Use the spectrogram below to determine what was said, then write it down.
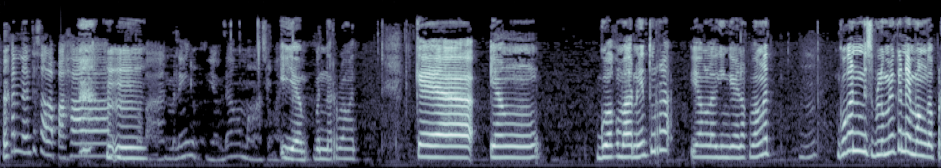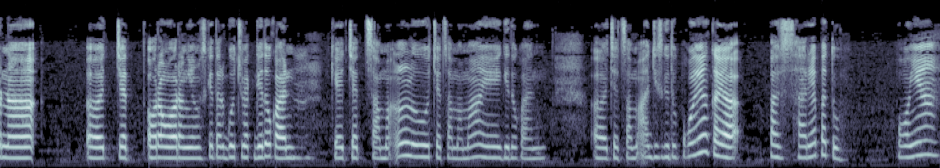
kan nanti salah paham gitu Mm-mm. kan mending ya udah ngomong langsung aja Iya bener banget Kayak yang gua kemarin itu Ra Yang lagi gak enak banget Hmm? Gue kan sebelumnya kan emang gak pernah eh, chat orang-orang yang sekitar gue cuek gitu kan Hmm. Kayak chat sama elu, chat sama Mae gitu kan Eh, Chat sama Ajis gitu. Pokoknya kayak pas hari apa tuh? Pokoknya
